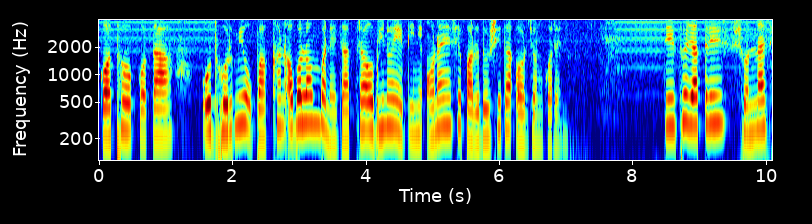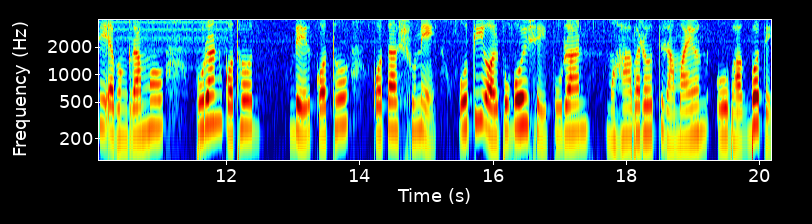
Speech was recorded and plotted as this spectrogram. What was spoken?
কথকতা ও ধর্মীয় উপাখ্যান অবলম্বনে যাত্রা অভিনয়ে তিনি অনায়াসে পারদর্শিতা অর্জন করেন। তীর্থযাত্রীর সন্ন্যাসী এবং গ্রাম্য পুরাণ কথকদের কথকতা শুনে অতি অল্প বয়সেই পুরাণ, মহাভারত, রামায়ণ ও ভাগবতে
